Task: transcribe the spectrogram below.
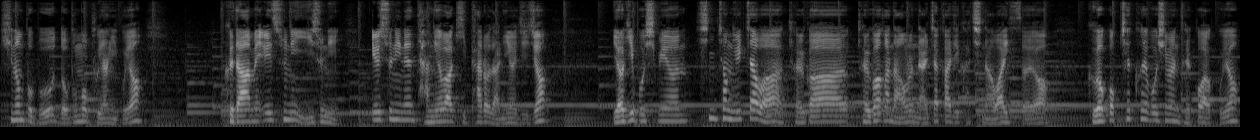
신혼부부, 노부모 부양이고요. 그 다음에 1순위, 2순위. 1순위는 당해와 기타로 나뉘어지죠. 여기 보시면 신청 일자와 결과, 결과가 나오는 날짜까지 같이 나와 있어요. 그거 꼭 체크해 보시면 될 것 같고요.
